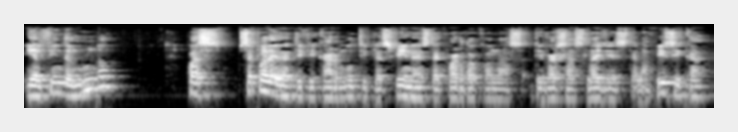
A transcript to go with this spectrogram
y el fin del mundo, pues se puede identificar múltiples fines de acuerdo con las diversas leyes de la física,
